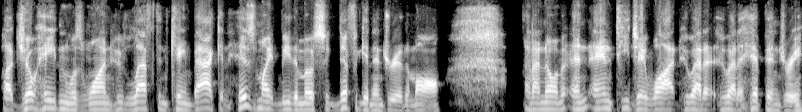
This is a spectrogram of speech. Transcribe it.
uh, Joe Haden was one who left and came back, and his might be the most significant injury of them all. And I know him, and, and TJ Watt, who had a who had a hip injury,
